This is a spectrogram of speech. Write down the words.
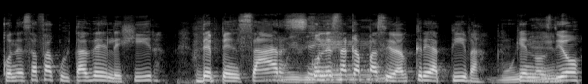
con esa facultad de elegir de pensar, con esa capacidad creativa que nos dio.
